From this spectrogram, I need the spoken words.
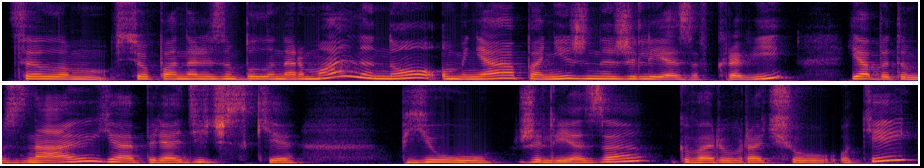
В целом все по анализам было нормально, но у меня пониженное железо в крови. Я об этом знаю, я периодически пью железо, говорю врачу, окей,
